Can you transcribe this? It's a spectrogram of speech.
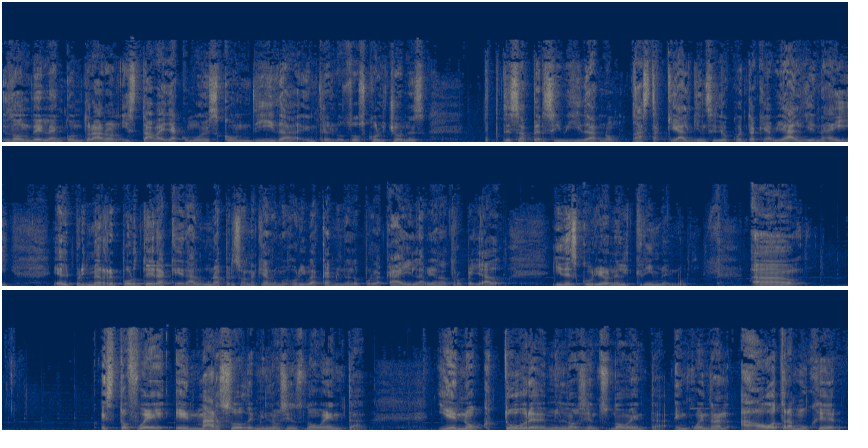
donde la encontraron y estaba ella como escondida entre los dos colchones desapercibida, ¿no? Hasta que alguien se dio cuenta que había alguien ahí. El primer reporte era que era alguna persona que a lo mejor iba caminando por la calle y la habían atropellado y descubrieron el crimen, ¿no? Ah, esto fue en marzo de 1990 y en octubre de 1990 encuentran a otra mujer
